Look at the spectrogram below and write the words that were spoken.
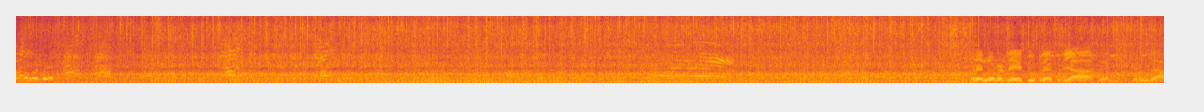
தார்க்கப்பட்டு அது தார்க்கப்பட்டு உடனே இன்னொரு வண்டி ஏற்றி விட்றேன் சரியா சரிங்களா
